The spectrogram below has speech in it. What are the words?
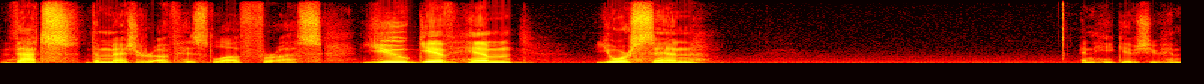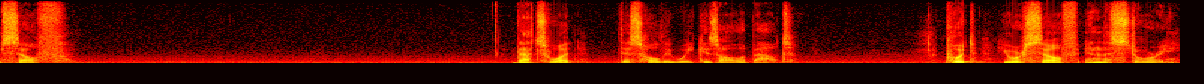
That's the measure of his love for us. You give him your sin, and he gives you himself. That's what this Holy Week is all about. Put yourself in the story.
